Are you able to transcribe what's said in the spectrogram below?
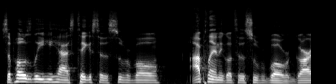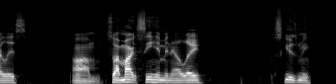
Supposedly he has tickets to the Super Bowl. I plan to go to the Super Bowl regardless. Um, so I might see him in LA, excuse me,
